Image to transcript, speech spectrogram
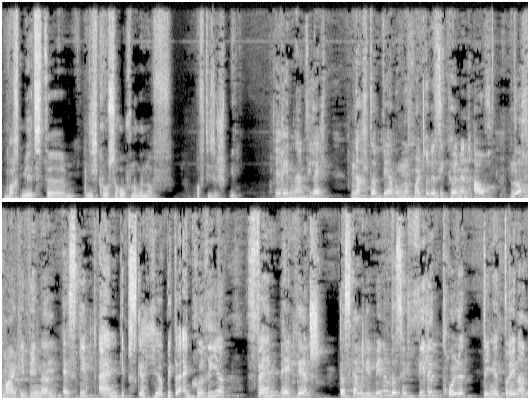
macht mir jetzt äh, nicht große Hoffnungen auf, auf dieses Spiel. Wir reden dann vielleicht nach der Werbung Mhm. nochmal drüber. Sie können auch nochmal gewinnen. Es gibt ein, gibt's gleich hier bitte, ein Kurier Fan Package. Das kann man gewinnen. Da sind viele tolle Dinge drinnen.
